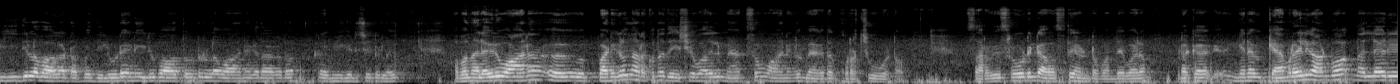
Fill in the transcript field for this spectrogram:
വീതിയുള്ള ഭാഗമാട്ടോ അപ്പോൾ ഇതിലൂടെയാണ് ഇരു ഭാഗത്തോട്ടുള്ള വാഹന ഗതാഗതം ക്രമീകരിച്ചിട്ടുള്ളത്. അപ്പോൾ നിലവിൽ വാഹന പണികൾ നടക്കുന്ന ദേശീയപാതയിൽ മാക്സിമം വാഹനങ്ങൾ വേഗത കുറച്ച് പോകും കേട്ടോ സർവീസ് റോഡിന്റെ അവസ്ഥയാണ് കേട്ടോ പന്തേപാലം ഇവിടെയൊക്കെ ഇങ്ങനെ ക്യാമറയിൽ കാണുമ്പോൾ നല്ലൊരു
